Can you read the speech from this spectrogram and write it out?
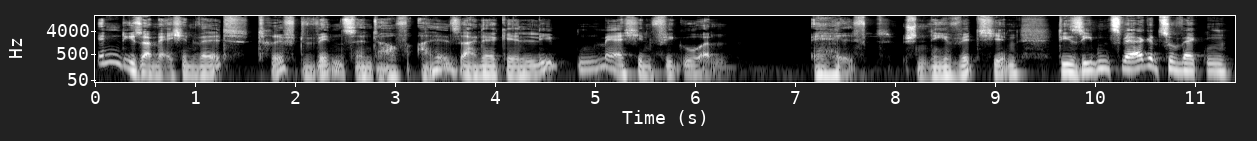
In dieser Märchenwelt trifft Vincent auf all seine geliebten Märchenfiguren. Er hilft Schneewittchen, die sieben Zwerge zu wecken.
